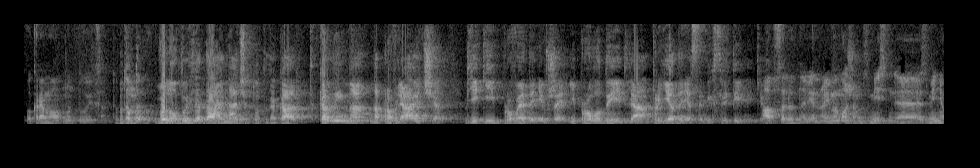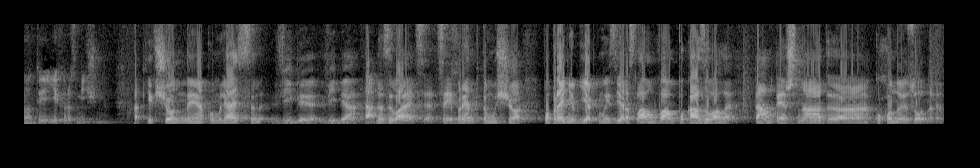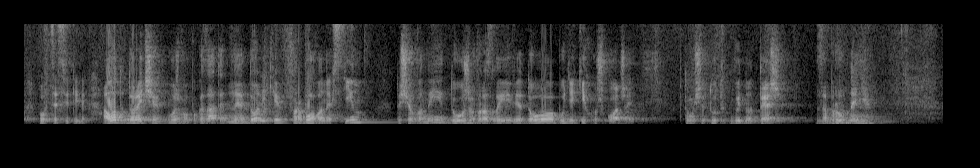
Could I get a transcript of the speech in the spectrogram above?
окремо монтуються. Ну, Тобто, тобто воно виглядає, начебто така тканинна направляюча, в якій проведені вже і проводи для приєднання самих світильників. абсолютно вірно. І ми можемо зміс- е, змінювати їх розміщення. Так, якщо не помиляюсь, це Vibia, Vibia Так. називається цей бренд, тому що попередній об'єкт ми з Ярославом вам показували. Там теж над е, кухонною зоною був цей світильник. А от, до речі, можемо показати недоліки фарбованих стін, тому що вони дуже вразливі до будь-яких ушкоджень. Тому що тут видно теж забруднені.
